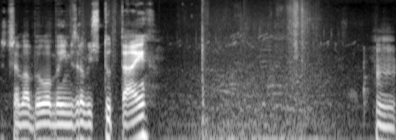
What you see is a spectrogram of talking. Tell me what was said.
Trzeba byłoby im zrobić tutaj. Hmm.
